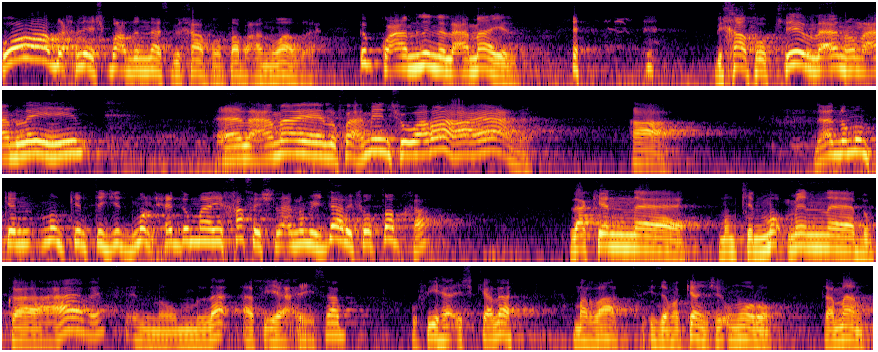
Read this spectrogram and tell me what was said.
واضح ليش بعض الناس بيخافوا طبعا واضح. بيبقوا عاملين العمايل. بيخافوا كثير لأنهم عاملين العمايل وفاهمين شو وراها يعني. آه. لأنه ممكن ممكن تجد ملحد وما يخافش لأنه مش داري شو الطبخة. لكن آه، ممكن مؤمن آه، ببقى عارف إنه لا فيها حساب وفيها إشكالات. مرات إذا ما كانش أموره تمام.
